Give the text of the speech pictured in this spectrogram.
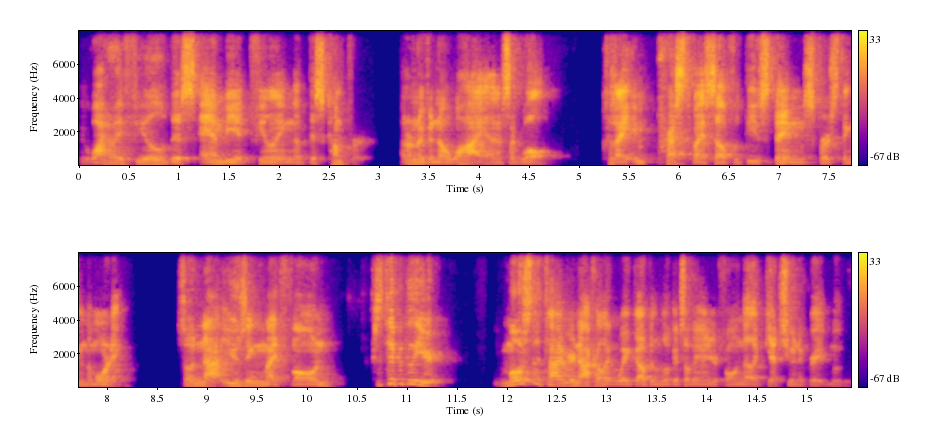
why do I feel this ambient feeling of discomfort? I don't even know why. And it's like, well, because I impressed myself with these things first thing in the morning. So not using my phone, because typically you're most of the time you're not gonna like wake up and look at something on your phone that like gets you in a great mood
